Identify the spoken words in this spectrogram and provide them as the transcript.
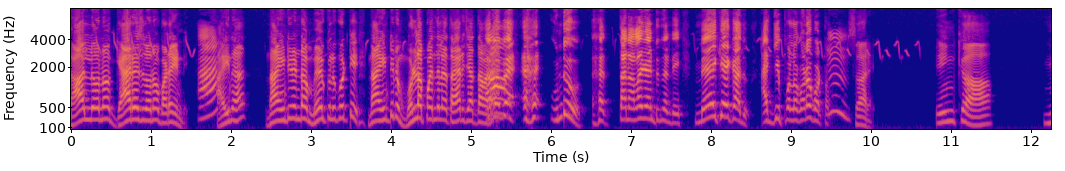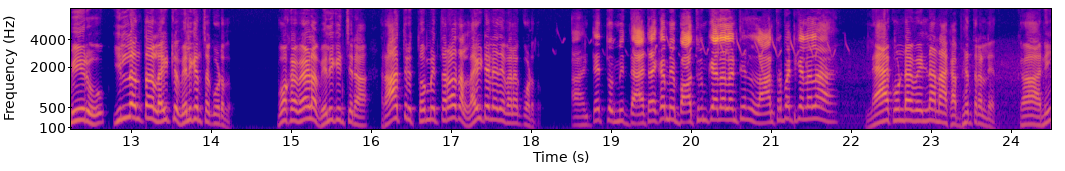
గాల్లోనో గ్యారేజ్లోనో పడేయండి. ఆ? అయినా నా ఇంటి నిండా మేకులు కొట్టి నా ఇంటిని ముళ్ళ పందిలా తయారు అబ్బబ్బే, ఉండు. తను అలాగే అంటుందండి. మేకే కాదు అగ్గి పుల్ల కూడా కొట్టం. సరే. ఇంకా మీరు ఇల్లంతా లైట్లు వెలిగించకూడదు. ఒకవేళ వెలిగించినా రాత్రి తొమ్మిది తర్వాత లైట్ అనేది వెలగకూడదు. అంటే తొమ్మిది దాటాక మేము బాత్రూమ్కి వెళ్ళాలంటే లాంతర పట్టుకెళ్ళాలా లేకుండా వెళ్ళినా నాకు అభ్యంతరం లేదు. కానీ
